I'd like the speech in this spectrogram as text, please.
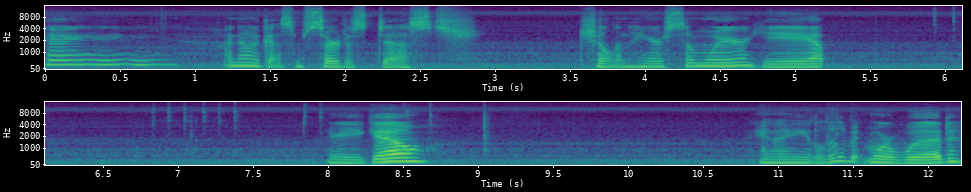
Okay. I know I got some Certus dust chilling here somewhere. Yep. There you go. And I need a little bit more wood.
